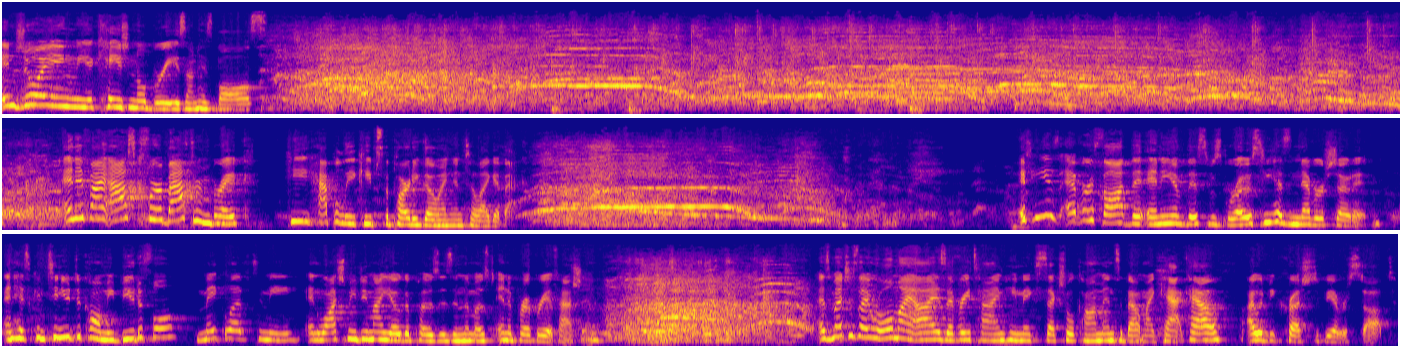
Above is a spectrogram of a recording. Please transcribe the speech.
Enjoying the occasional breeze on his balls. And if I ask for a bathroom break, he happily keeps the party going until I get back. If he has ever thought that any of this was gross, he has never showed it and has continued to call me beautiful, make love to me, and watch me do my yoga poses in the most inappropriate fashion. As much as I roll my eyes every time he makes sexual comments about my cat cow, I would be crushed if he ever stopped.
